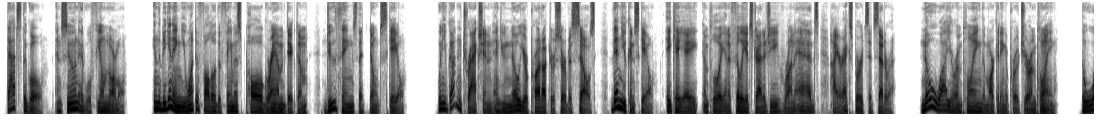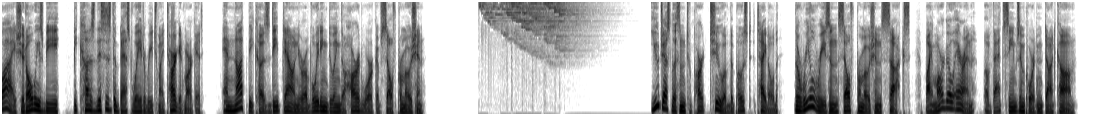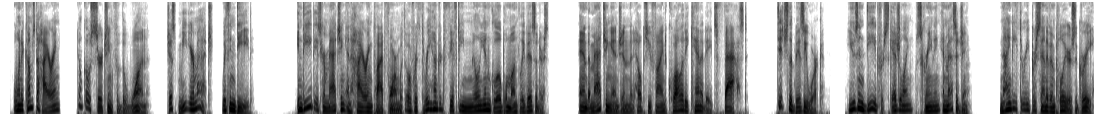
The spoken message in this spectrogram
That's the goal, and soon it will feel normal. In the beginning, you want to follow the famous Paul Graham dictum do things that don't scale. When you've gotten traction and you know your product or service sells, then you can scale, aka employ an affiliate strategy, run ads, hire experts, etc. Know why you're employing the marketing approach you're employing. The why should always be because this is the best way to reach my target market, and not because deep down you're avoiding doing the hard work of self promotion. You just listened to part two of the post titled The Real Reason Self Promotion Sucks by Margo Aaron of ThatSeemsImportant.com. When it comes to hiring, don't go searching for the one, just meet your match with Indeed. Indeed is your matching and hiring platform with over 350 million global monthly visitors and a matching engine that helps you find quality candidates fast. Ditch the busy work. Use Indeed for scheduling, screening, and messaging. 93% of employers agree.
